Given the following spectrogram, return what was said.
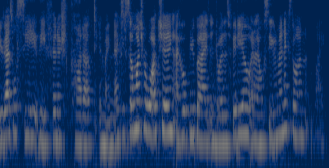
you guys will see the finished product in my next. Thank you so much for watching. I hope you guys enjoy this video and I will see you in my next one. Bye.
